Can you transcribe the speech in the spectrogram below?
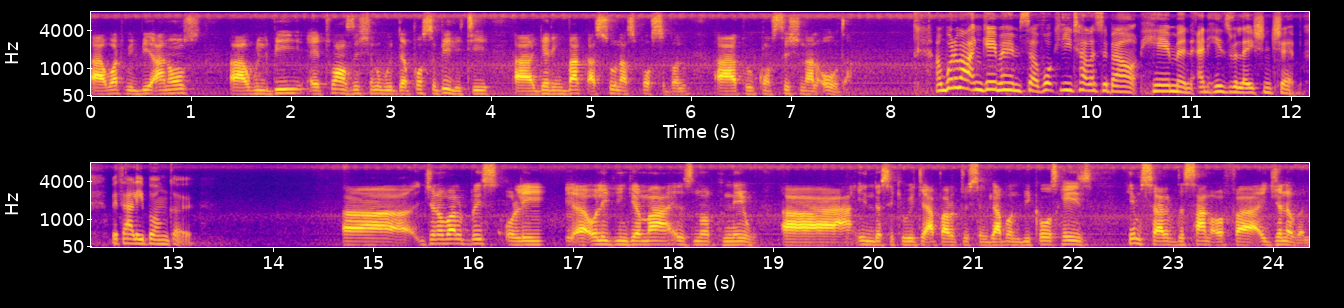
what will be announced uh, will be a transition with the possibility uh, getting back as soon as possible uh, to constitutional order. And what about Nguema himself? What can you tell us about him and, and his relationship with Ali Bongo? Uh, General Brice Oli, uh, Oligui Nguema is not new uh, in the security apparatus in Gabon because he is himself the son of uh, a general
